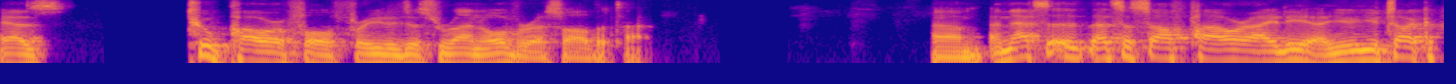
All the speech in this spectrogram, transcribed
as too powerful for you to just run over us all the time. Um, and that's a that's a soft power idea. You you talk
